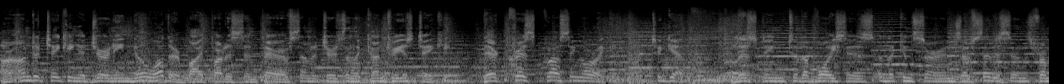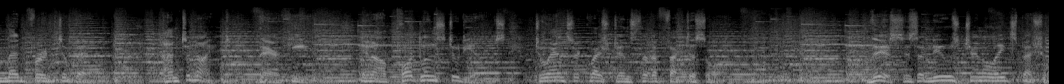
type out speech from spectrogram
are undertaking a journey no other bipartisan pair of senators in the country is taking. They're crisscrossing Oregon together, listening to the voices and the concerns of citizens from Medford to Bend. And tonight, they're here in our Portland studios to answer questions that affect us all. This is a News Channel 8 special.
